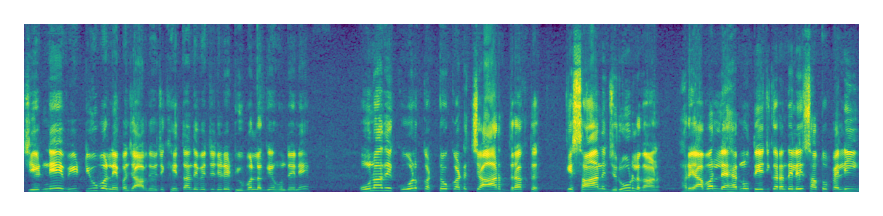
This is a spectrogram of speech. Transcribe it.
ਜਿਹੜੇ ਵੀ ਟਿਊਬਲ ਨੇ ਪੰਜਾਬ ਦੇ ਵਿੱਚ, ਖੇਤਾਂ ਦੇ ਵਿੱਚ ਜਿਹੜੇ ਟਿਊਬਲ ਲੱਗੇ ਹੁੰਦੇ ਨੇ, ਉਹਨਾਂ ਦੇ ਕੋਲ ਘੱਟੋ ਘੱਟ 4 ਦਰਖਤ ਕਿਸਾਨ ਜ਼ਰੂਰ ਲਗਾਉਣ। ਹਰਿਆਵਲ ਲਹਿਰ ਨੂੰ ਤੇਜ਼ ਕਰਨ ਦੇ ਲਈ ਸਭ ਤੋਂ ਪਹਿਲੀ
